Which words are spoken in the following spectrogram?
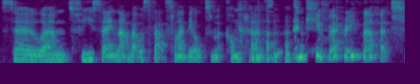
So um, for you saying that, that was that's like the ultimate compliment. Thank you very much.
